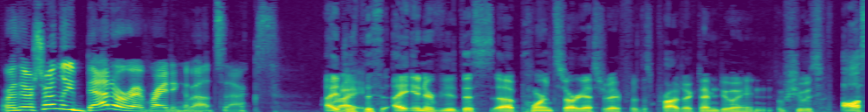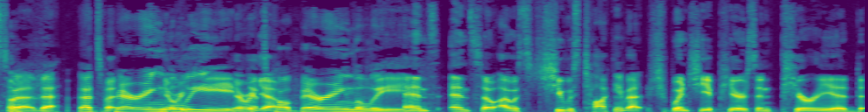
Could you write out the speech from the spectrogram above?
or they're certainly better at writing about sex. I Right. did this. I interviewed this uh, porn star yesterday for this project I'm doing. She was awesome. Uh, that, that's But burying the we- lead. There we that's go. called burying the lead. And and so I was. She was talking about when she appears in period.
